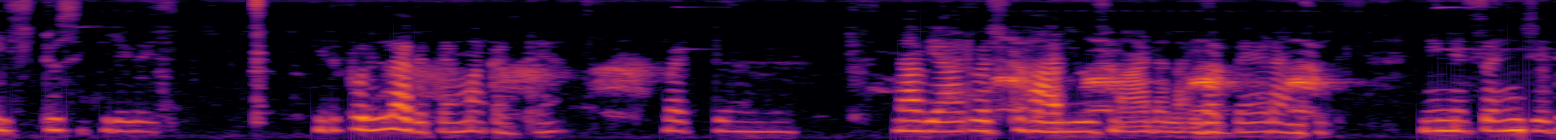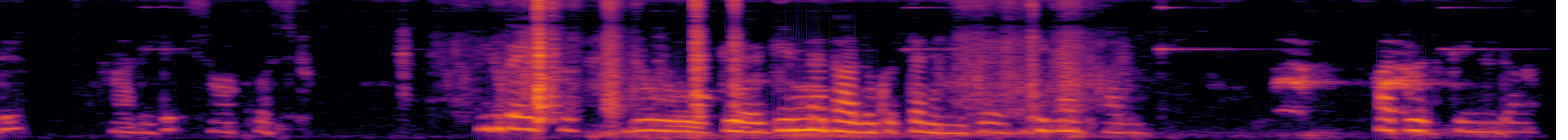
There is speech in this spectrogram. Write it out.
ಇಷ್ಟು ಸಿಕ್ಕಿದೆ ಗೈಸ್ ಇದು ಫುಲ್ ಆಗುತ್ತೆ ಅಮ್ಮ ಬಟ್ ನಾವು ಯಾರು ಅಷ್ಟು ಹಾಲು ಯೂಸ್ ಮಾಡಲ್ಲ. ಇವಾಗ ಬೇಡ ಅನ್ಸುತ್ತೆ. ನಿನ್ನೆ ಸಂಜೆದು ಹಾಲಿದೆ ಸಾಕು ಅಷ್ಟು. ಇದು ಗೈಸ್ ಇದು ಗಿಣ್ಣದ ಹಾಲು ಗೊತ್ತಾ ನಿಮಗೆ? ಗಿಣ್ಣದ ಹಾಲು. ಅದು ಗಿಣ್ಣದ ಹಾಲು.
